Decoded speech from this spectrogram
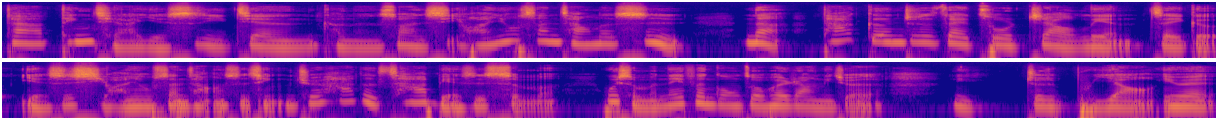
他听起来也是一件可能算喜欢又擅长的事。那他跟就是在做教练这个也是喜欢又擅长的事情，你觉得他的差别是什么？为什么那份工作会让你觉得你就是不要？因为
